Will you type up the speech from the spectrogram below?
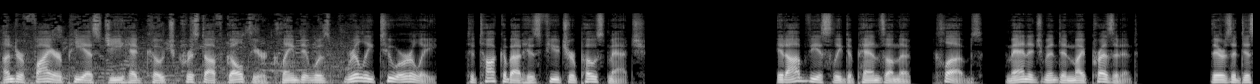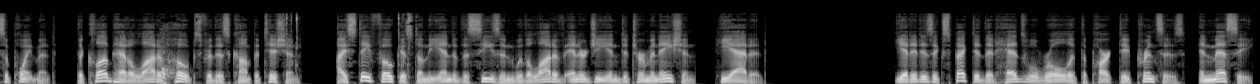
Under fire PSG head coach Christophe Galtier claimed it was really too early to talk about his future post-match. It obviously depends on the club's management and my president. There's a disappointment. The club had a lot of hopes for this competition. I stay focused on the end of the season with a lot of energy and determination, he added. Yet it is expected that heads will roll at the Parc des Princes, and Messi,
